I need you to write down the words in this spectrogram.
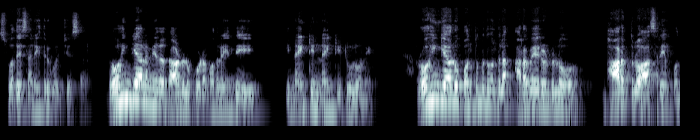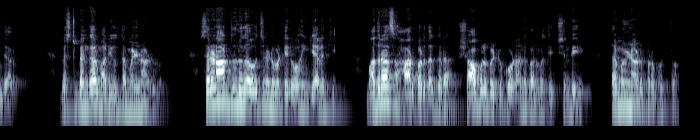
స్వదేశానికి తిరిగి వచ్చేసారు రోహింగ్యాల మీద దాడులు కూడా మొదలైంది ఈ నైన్టీన్ నైన్టీ టూలోనే. రోహింగ్యాలు పంతొమ్మిది వందల అరవై రెండులో భారత్లో ఆశ్రయం పొందారు వెస్ట్ బెంగాల్ మరియు తమిళనాడులో. శరణార్థులుగా వచ్చినటువంటి రోహింగ్యాలకి మద్రాసు హార్బర్ దగ్గర షాపులు పెట్టుకోవడానికి అనుమతి ఇచ్చింది తమిళనాడు ప్రభుత్వం.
